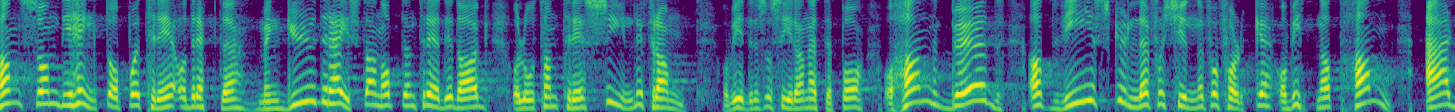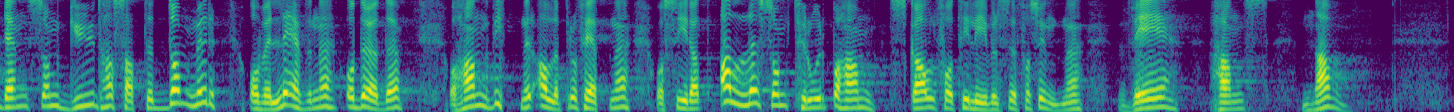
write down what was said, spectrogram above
han som de hengte opp på et tre og drepte. Men Gud reiste han opp den tredje dag og lot ham tre synlig fram og Videre så sier han etterpå og han bød at vi skulle forkynne for folket og vitne at han er den som Gud har satt til dommer over levende og døde. Og han vitner alle profetene og sier at alle som tror på ham, skal få tilgivelse for syndene ved hans navn.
